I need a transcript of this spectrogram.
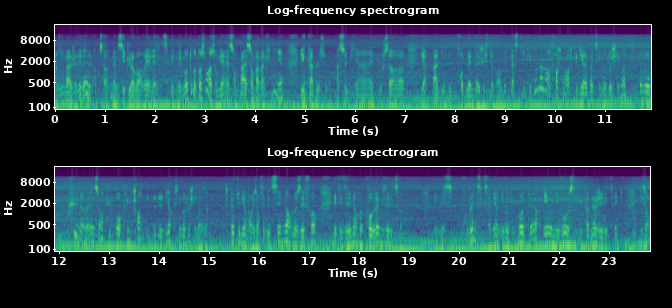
en image, elle est belle comme ça. Même si tu la vois en réel, c'est des belles motos. Attention, elles sont bien, elles sont pas, elles sont pas mal finies. Hein. Les câbles se passent bien et tout ça. Il n'y a pas de, problème d'ajustement des plastiques. Et non, non, non, franchement, je te dirais pas que c'est une moto chinoise. On n'a aucune raison, tu aucune chance de, dire que c'est une moto chinoise. Je peux te dire, moi, ils ont fait des énormes efforts et des énormes progrès vis-à-vis de ça. Mais, le problème, c'est que ça vient au niveau du moteur et au niveau aussi du câblage électrique. Ils ont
